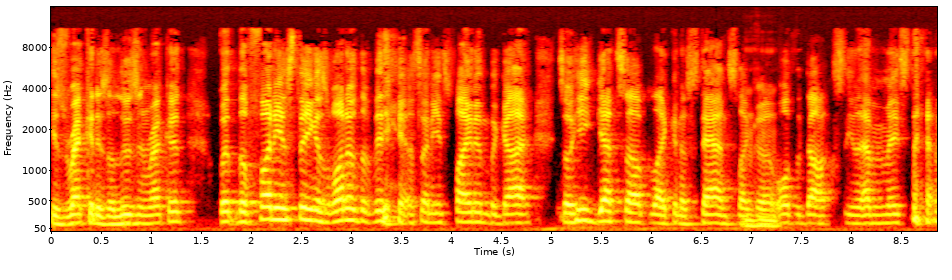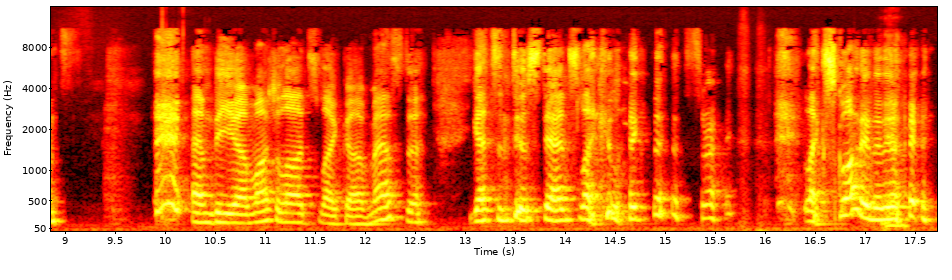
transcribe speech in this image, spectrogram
his record is a losing record. But the funniest thing is one of the videos and he's fighting the guy, so he gets up like in a stance, like an Mhm. orthodox, you know, MMA stance, and the uh, martial arts like uh, master gets into a stance like like this, right? Like squatting, and then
